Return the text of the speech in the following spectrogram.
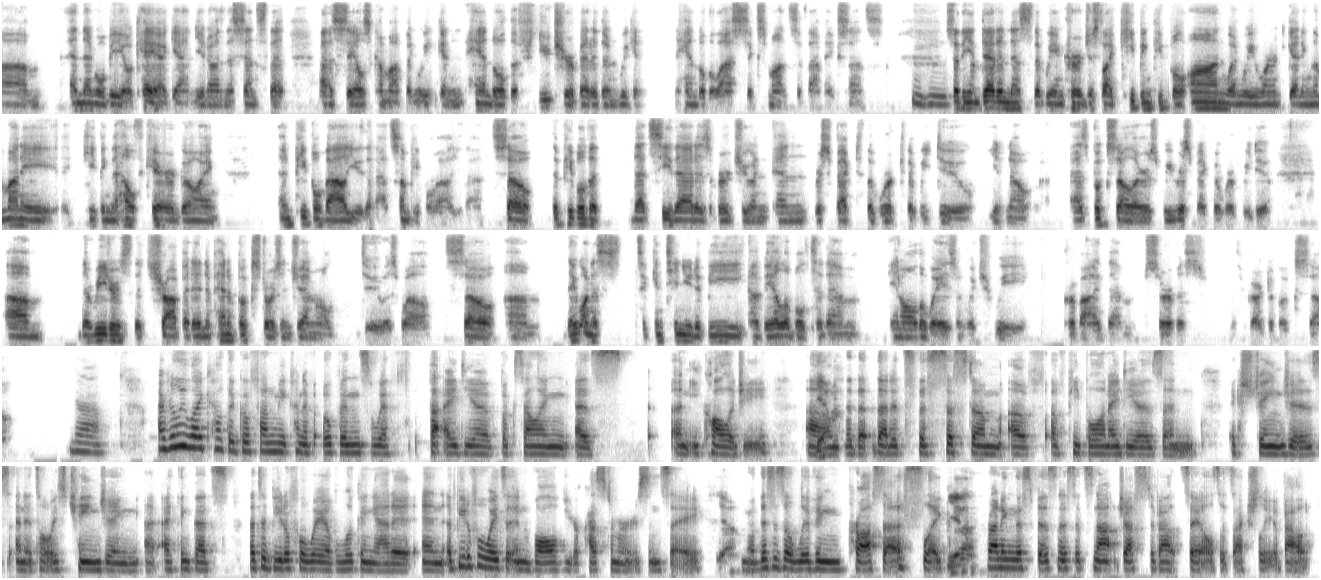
Um, and then we'll be okay again, you know, in the sense that as sales come up and we can handle the future better than we can handle the last six months, if that makes sense. Mhm. So the indebtedness that we incur, just like keeping people on when we weren't getting the money, keeping the health care going, and people value that. Some people value that. So the people that that see that as a virtue and, and respect the work that we do, you know, as booksellers, we respect the work we do. Um, the readers that shop at independent bookstores in general do as well. So um, they want us to continue to be available to them in all the ways in which we provide them service with regard to books. So Yeah. I really like how the GoFundMe kind of opens with the idea of bookselling as an ecology. Um, Yeah. that- that, that it's this system of, of people and ideas and exchanges and it's always changing. I, I think that's that's a beautiful way of looking at it and a beautiful way to involve your customers and say, Yeah. you know, this is a living process. Like yeah, running this business, it's not just about sales, it's actually about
